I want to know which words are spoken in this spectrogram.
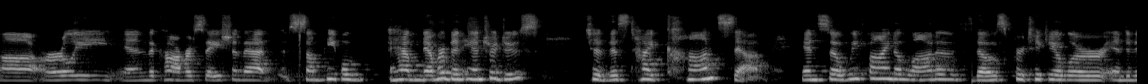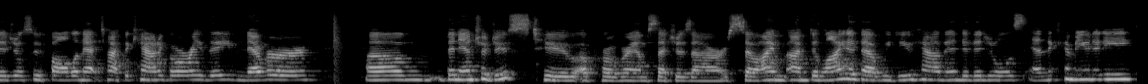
uh, early in the conversation that some people have never been introduced to this type concept. And so we find a lot of those particular individuals who fall in that type of category, they've never um, been introduced to a program such as ours. So I'm, I'm delighted that we do have individuals in the community,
